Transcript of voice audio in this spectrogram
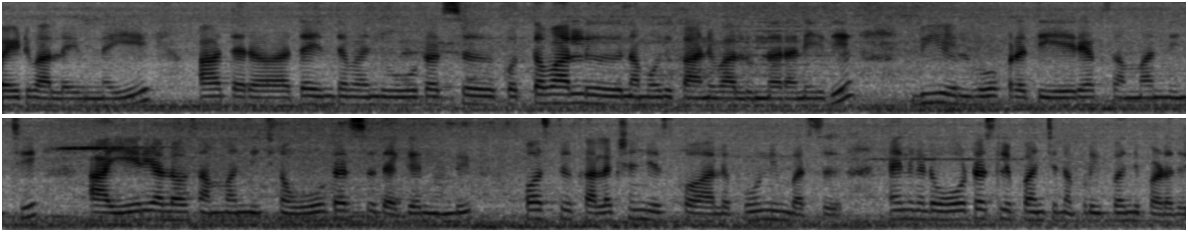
బయట వాళ్ళవి ఉన్నాయి ఆ తర్వాత ఎంతమంది ఓటర్స్ కొత్త వాళ్ళు నమోదు కాని వాళ్ళు ఉన్నారనేది బిఎల్ఓ ప్రతి ఏరియాకు సంబంధించి ఆ ఏరియాలో సంబంధించిన ఓటర్స్ దగ్గర నుండి ఫస్ట్ కలెక్షన్ చేసుకోవాలి ఫోన్ నెంబర్స్. ఎందుకంటే ఓటర్ స్లిప్ పంచినప్పుడు ఇబ్బంది పడదు.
